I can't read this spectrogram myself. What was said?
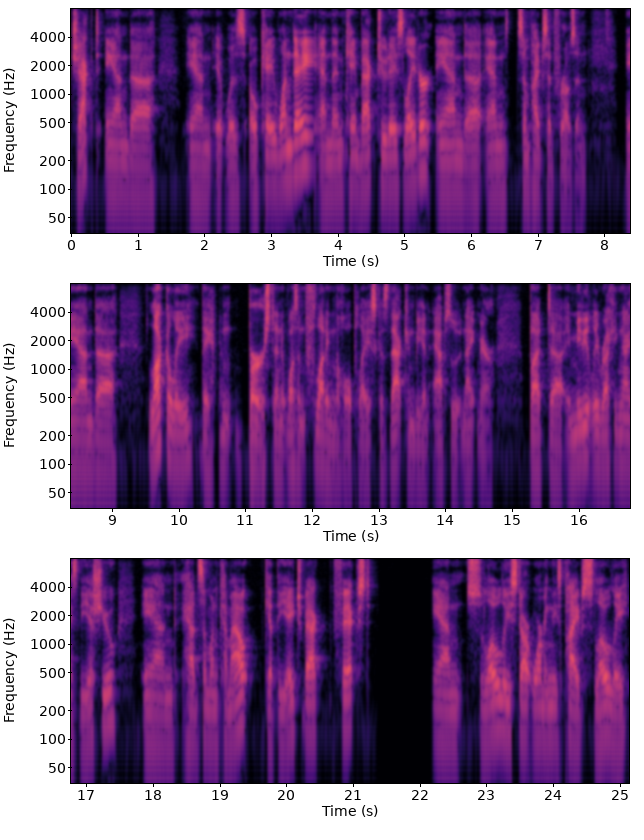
checked and, uh, and it was okay one day and then came back two days later and uh, and some pipes had frozen. And uh, luckily they hadn't burst and it wasn't flooding the whole place because that can be an absolute nightmare. But uh, immediately recognized the issue and had someone come out get the hvac fixed and slowly start warming these pipes slowly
